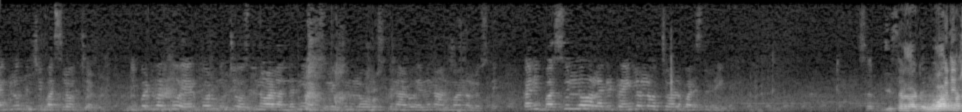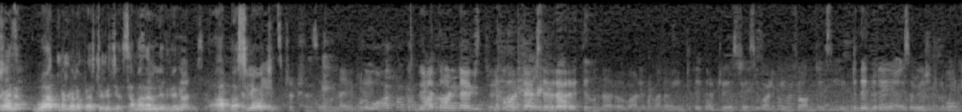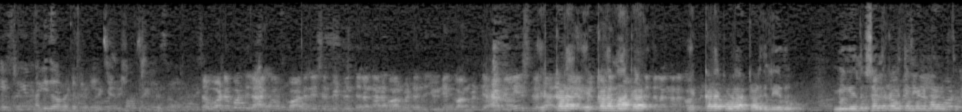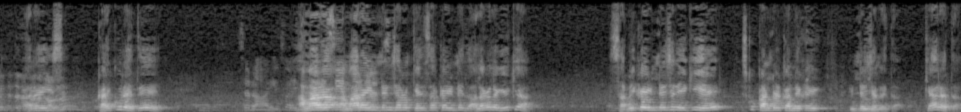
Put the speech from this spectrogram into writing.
బెంగళూరు నుంచి బస్సులో వచ్చారు. ఇప్పటి వరకు ఎయిర్పోర్ట్ నుంచి వస్తున్న వాళ్ళందరినీ ఐసోలేషన్లో ఉంచుతున్నారు ఏదైనా అనుమానాలు వస్తే. కానీ బస్సుల్లో అలాగే ట్రైన్లలో వచ్చే వాళ్ళ పరిస్థితి ఇప్పుడు దాకా ఊహాత్మకమైన ఊహాత్మకమైన ప్రశ్నకు సమాధానం లేదు కానీ ఆ బస్సులో వచ్చి కాంటాక్ట్స్ ఎవరెవరైతే ఉన్నారో వాళ్ళని మనం ఇంటి దగ్గర ట్రేస్ చేసి వాళ్ళకి చేసి ఇంటి దగ్గరే ఎక్కడ ఎక్కడ మాకా ఎక్కడ కూడా అట్లాంటిది లేదు. మీకు ఎందుకు సొంత కవిత్వం పెట్టి మాట్లాడతారు అరే కైకూర్ అయితే हमारा हमारा इंटेंशन और केंद्र सरकार इंटेंशन अलग अलग है क्या? सभी का इंटेंशन एक ही है, इसको कंट्रोल करने का इंटेंशन रहता। क्या रहता?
